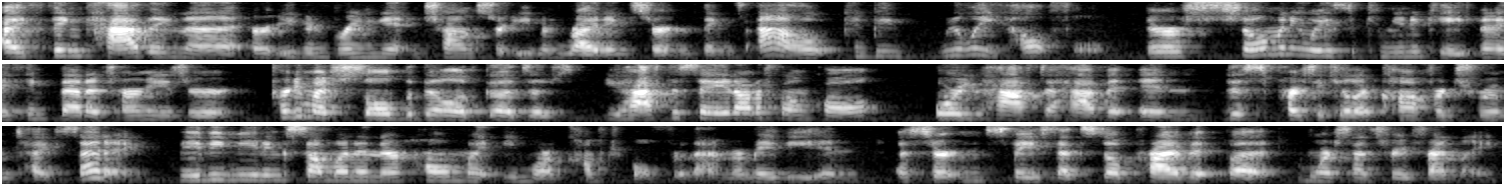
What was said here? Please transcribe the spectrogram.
I think having that, or even bringing it in chunks, or even writing certain things out, can be really helpful. There are so many ways to communicate, and I think that attorneys are pretty much sold the bill of goods of you have to say it on a phone call or you have to have it in this particular conference room type setting. Maybe meeting someone in their home might be more comfortable for them, or maybe in a certain space that's still private but more sensory friendly.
